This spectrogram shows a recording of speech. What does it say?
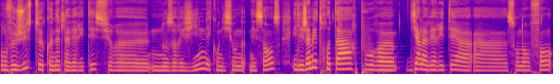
veut juste connaître la vérité sur nos origines, les conditions de notre naissance. Il n'est jamais trop tard pour dire la vérité à son enfant,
